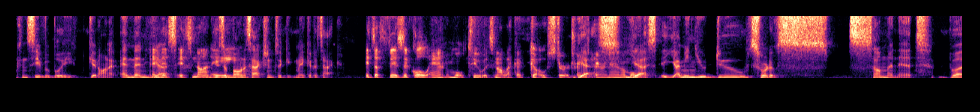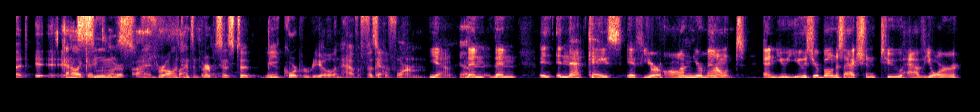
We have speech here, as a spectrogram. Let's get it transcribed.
conceivably get on it, and then and yes, it's, it's not use a, a bonus action to make it attack. it's a physical animal too it's not like a ghost or a transparent yes, animal Yes, I mean you do sort of s- summon it, but it, it's kinda like seems, glorified for all intents and purposes, to be Yeah. corporeal and have a physical form. Yeah. Yeah. Then then in, in that case, if you're on your mount and you use your bonus action to have your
